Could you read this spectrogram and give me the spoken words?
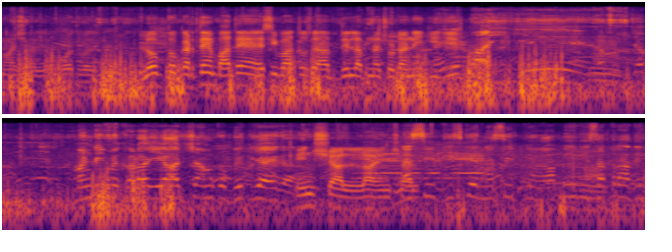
माशाल्लाह बहुत वज़न। लोग तो करते हैं बातें ऐसी बातों से आप दिल अपना छोटा नहीं कीजिए। भाई ये मंडी में खड़ा ये आज शाम को बिक जाएगा। इंशाल्लाह इंशाल्लाह। नसीब जिसके नसीब के अभी भी सत्रह दिन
